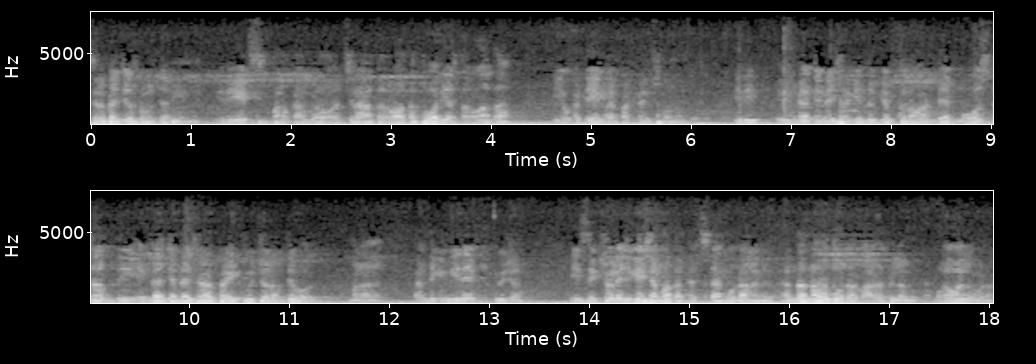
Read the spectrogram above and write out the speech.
సెలబ్రేట్ చేసుకోవడం జరిగింది. ఇది ఎయిడ్స్ మనం కనుగొని వచ్చిన తర్వాత ఫోర్ ఇయర్స్ తర్వాత ఈ యొక్క డేని మేము ప్రకటించుకున్నాం. ఇది యంగర్ జనరేషన్కి ఎందుకు చెప్తున్నాం అంటే most of the younger generation bright future of the world మన కంటికి మీరే ఫ్యూచర్ ఈ సెక్షువల్ ఎడ్యుకేషన్ మాత్రం ఖచ్చితంగా ఉండాలండి. అందరు నవ్వుతూ ఉంటారు ఆడపిల్లలు మగవాళ్ళు కూడా.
